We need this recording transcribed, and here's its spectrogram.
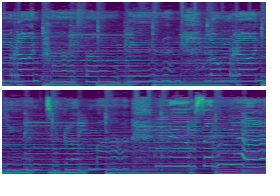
มร้อนพาเฝ้าเตือน ลมร้อนเยือนจะกลับมา ลืมสัญญา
